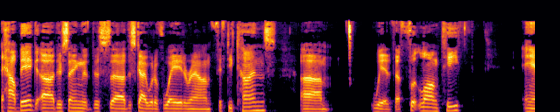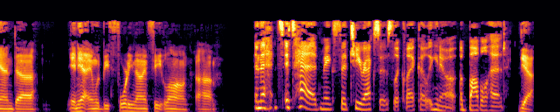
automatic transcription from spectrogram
how big? Uh, they're saying that this, uh, this guy would have weighed around 50 tons, um, with a foot long teeth and, uh, and yeah, and would be 49 feet long. Um, And the, its, its head makes the T-Rexes look like a, you know, a bobblehead. Yeah.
